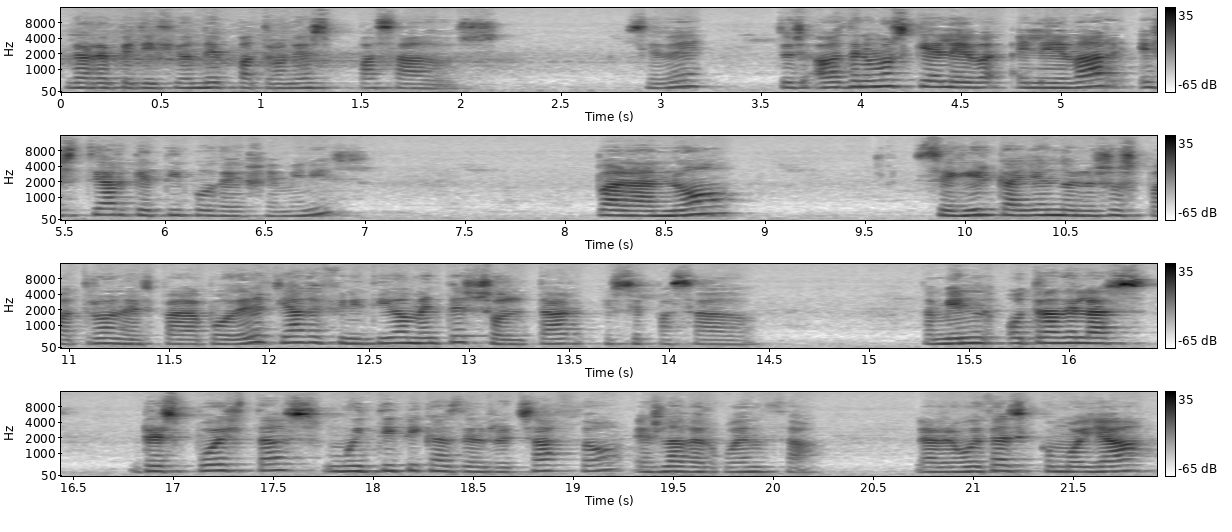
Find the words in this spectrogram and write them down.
la repetición de patrones pasados. ¿Se ve? Entonces, ahora tenemos que elevar este arquetipo de Géminis para no seguir cayendo en esos patrones, para poder ya definitivamente soltar ese pasado. También otra de las respuestas muy típicas del rechazo es la vergüenza. La vergüenza es como ya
